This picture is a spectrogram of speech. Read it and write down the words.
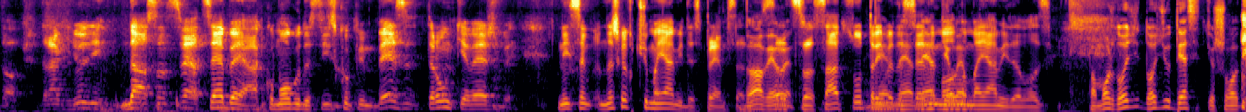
Dobro, dragi ljudi, dao sam sve od sebe, ako mogu da se iskupim bez trunke vežbe. Nisam, znaš kako ću Miami da spremam sad? Da, verujem. Sad, sad sutra Ne- ima da ne- sedem nemam odmah. Miami da vozim. Pa možda dođi, dođi u 10 još ovde,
